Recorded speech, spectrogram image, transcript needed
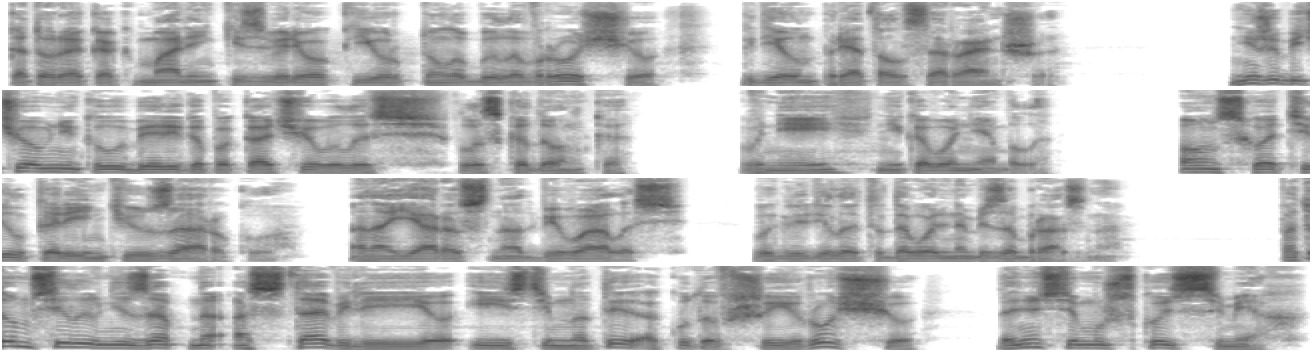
которая, как маленький зверек, юркнула было в рощу, где он прятался раньше. Ниже бечевника у берега покачивалась плоскодонка. В ней никого не было. Он схватил Каринтию за руку. Она яростно отбивалась. Выглядело это довольно безобразно. Потом силы внезапно оставили ее, и из темноты, окутавшей рощу, донесся мужской смех.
